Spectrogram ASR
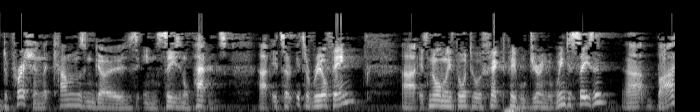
depression that comes and goes in seasonal patterns. Uh, it's a it's a real thing. Uh, it's normally thought to affect people during the winter season, uh, but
